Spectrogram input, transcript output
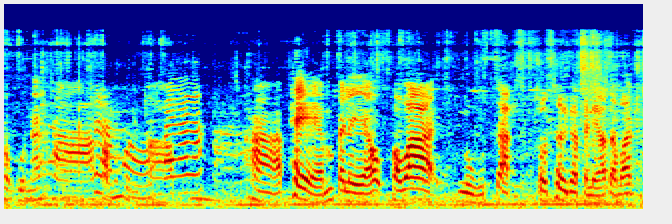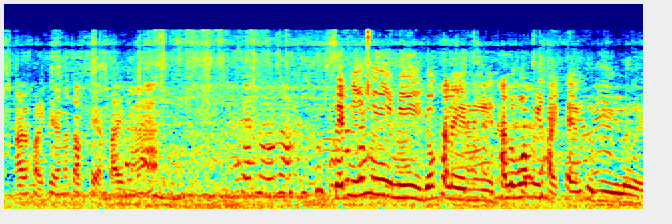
ขอบคุณนะคะ ขอบคุณค่ะ ไปแล้วนะ ขาแถมไป แล้ว เพราะว่าหนูจัดชดเชยกันไปแล้ว แต่ว่าอันหอยแครงนะครับแถมไปนะเซตนู้นอะเซตนี้มีมียกทะเลมี ถ้ารู้ว่ามีหอยแครงคือมีเลย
